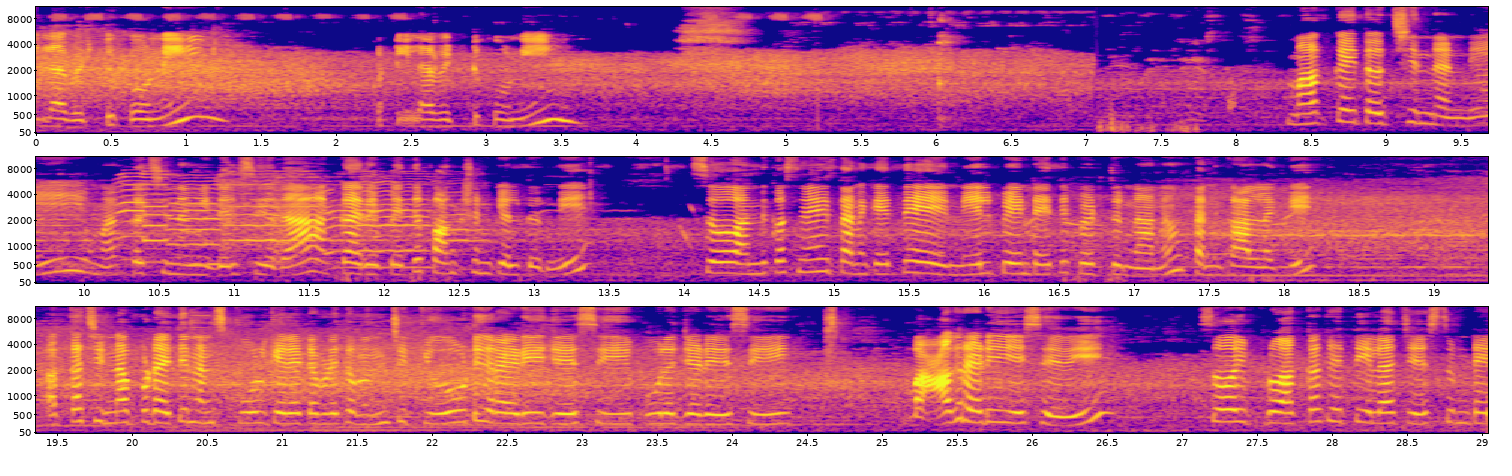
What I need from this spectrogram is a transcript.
ఇలా పెట్టుకొని ఇలా పెట్టుకొని మా అక్క అయితే వచ్చిందండి. మా అక్క వచ్చిందని మీకు తెలుసు కదా అక్క రేపైతే ఫంక్షన్కి వెళ్తుంది. సో అందుకోసమే తనకైతే నెయిల్ పెయింట్ అయితే పెడుతున్నాను తన కాళ్ళకి. అక్క చిన్నప్పుడు అయితే నన్ను స్కూల్కి వెళ్ళేటప్పుడు అయితే మంచి క్యూట్గా రెడీ చేసి పూల జడేసి బాగా రెడీ చేసేది. సో ఇప్పుడు అక్కకైతే ఇలా చేస్తుంటే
